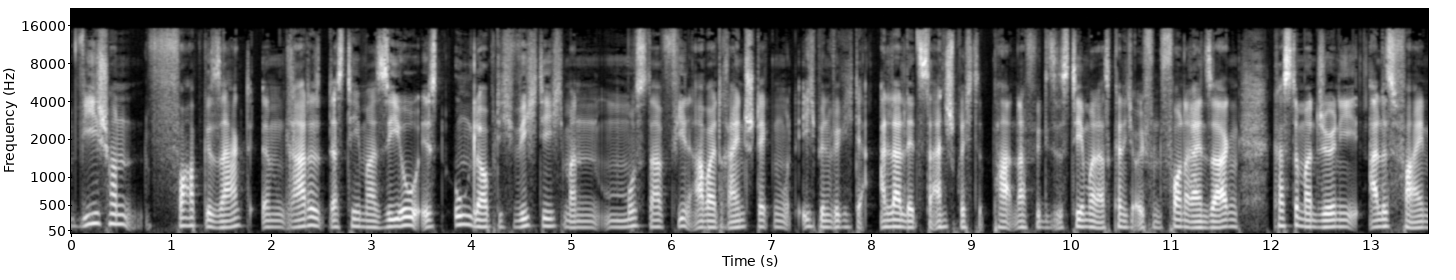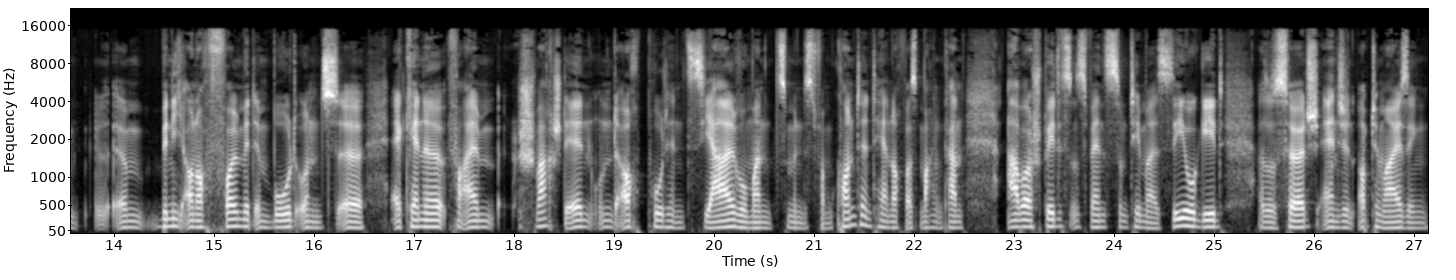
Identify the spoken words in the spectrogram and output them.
wie schon vorab gesagt, ähm, gerade das Thema SEO ist unglaublich wichtig. Man muss da viel Arbeit reinstecken und ich bin wirklich der allerletzte Ansprechpartner für dieses Thema. Das kann ich euch von vornherein sagen. Customer Journey, alles fein. Ähm, bin ich auch noch voll mit im Boot und äh, erkenne vor allem Schwachstellen und auch Potenzial, wo man zumindest vom Content her noch was machen kann. Aber spätestens, wenn es zum Thema SEO geht, also Search Engine Optimizing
